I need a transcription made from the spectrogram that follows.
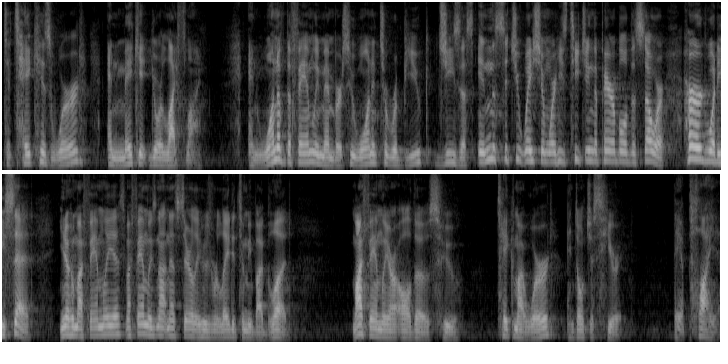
to take his word and make it your lifeline. And one of the family members who wanted to rebuke Jesus in the situation where he's teaching the parable of the sower heard what he said. You know who my family is? My family is not necessarily who's related to me by blood. My family are all those who take my word and don't just hear it, they apply it,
